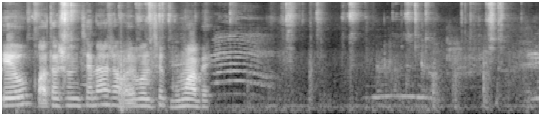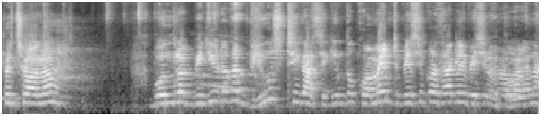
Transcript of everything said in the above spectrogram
কেউ কথা শুনছে না সবাই বলছে ঘুমাবে। তো চলো। বন্ধুরা ভিডিওটাতে ভিউজ ঠিক আছে কিন্তু কমেন্ট বেশি করে থাকলে বেশি ভালো লাগে না?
